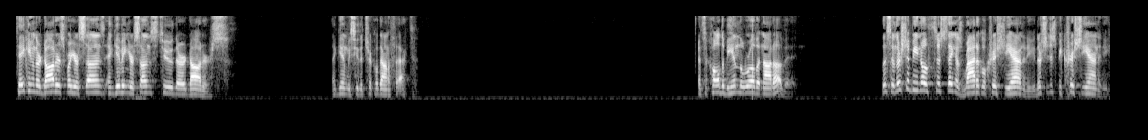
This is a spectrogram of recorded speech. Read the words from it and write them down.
taking their daughters for your sons and giving your sons to their daughters. Again, we see the trickle down effect. It's a call to be in the world, but not of it. Listen, there should be no such thing as radical Christianity. There should just be Christianity.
